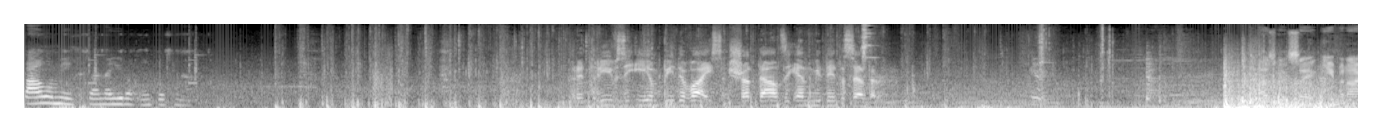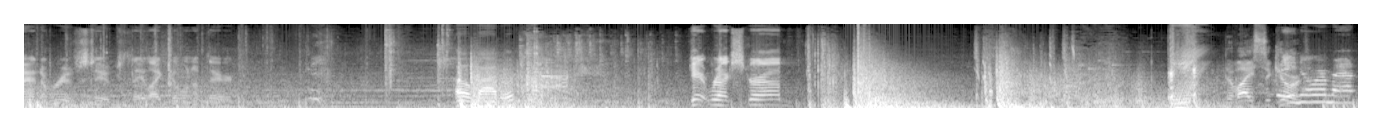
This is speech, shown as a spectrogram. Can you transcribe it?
follow me because I know you don't like this map. Retrieve the EMP device and shut down the enemy data center. I was gonna say, keep an eye on the roofs too, 'cause they like going up there. Oh god, whoops. Get wrecked, scrub! Device Hey, you know where I'm at?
